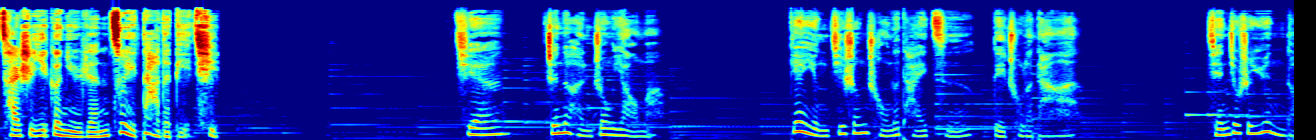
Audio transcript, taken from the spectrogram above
才是一个女人最大的底气。钱真的很重要吗？电影《寄生虫》的台词给出了答案。钱就是熨斗。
